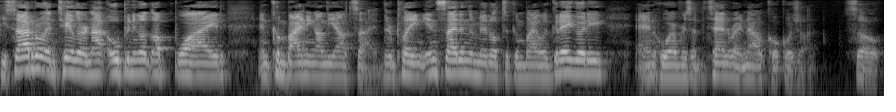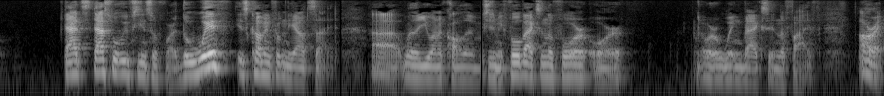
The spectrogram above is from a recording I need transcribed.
Pizarro and Taylor are not opening up wide and combining on the outside. They're playing inside in the middle to combine with Gregore and whoever's at the 10 right now, Coco Jean. So that's that's what we've seen so far. The width is coming from the outside. Uh, whether you want to call them, excuse me, fullbacks in the four or or wingbacks in the five. All right,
